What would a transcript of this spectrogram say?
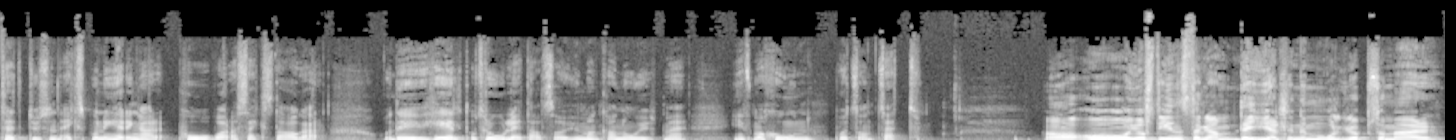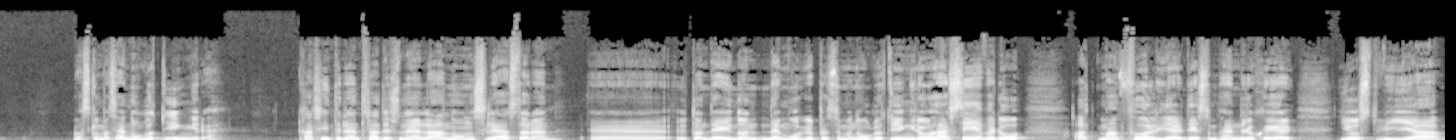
30 000 exponeringar på bara sex dagar. Och det är ju helt otroligt alltså hur man kan nå ut med information på ett sånt sätt. Ja, och just Instagram, det är egentligen en målgrupp som är, vad ska man säga, något yngre. Kanske inte den traditionella annonsläsaren, eh, utan det är den, den målgruppen som är något yngre. Och här ser vi då att man följer det som händer och sker just via,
